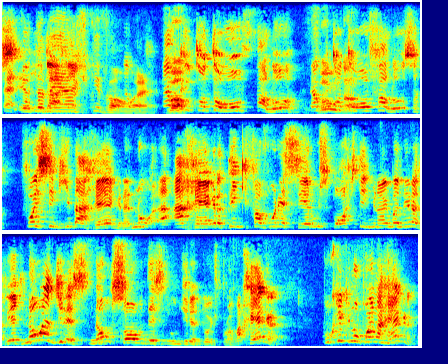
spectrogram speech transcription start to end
É, eu também acho que vão. É, é o que o Toto Wolff falou. É o que o Toto Wolff falou. Foi seguida a regra. Não, a, a, regra tem que favorecer o esporte terminar em bandeira verde. Não, a dire... não só o, o diretor de prova. A regra. Por que, que não põe na regra?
